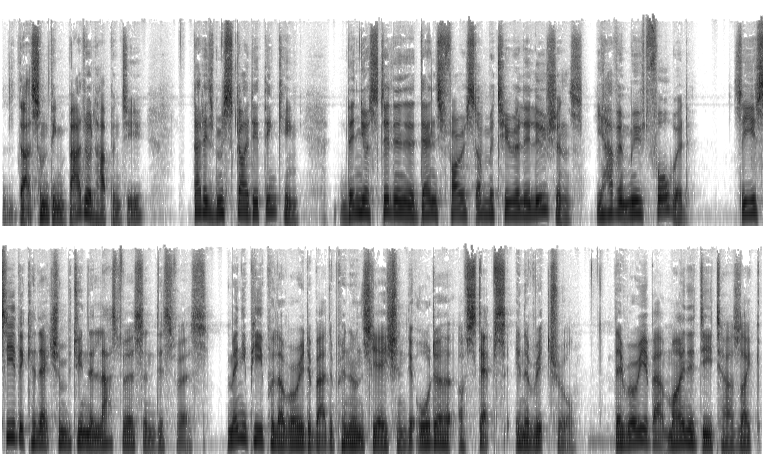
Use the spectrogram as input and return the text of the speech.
that something bad will happen to you, that is misguided thinking then you're still in a dense forest of material illusions. You haven't moved forward. So you see the connection between the last verse and this verse. Many people are worried about the pronunciation, the order of steps in a ritual. They worry about minor details like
